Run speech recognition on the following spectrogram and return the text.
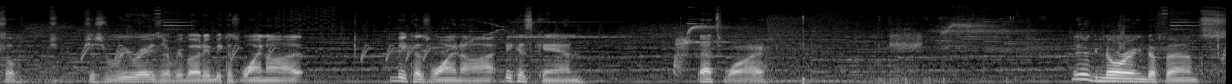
Guess I'll just re-raise everybody, because why not? Because why not? Because can. That's why. Ignoring defense.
